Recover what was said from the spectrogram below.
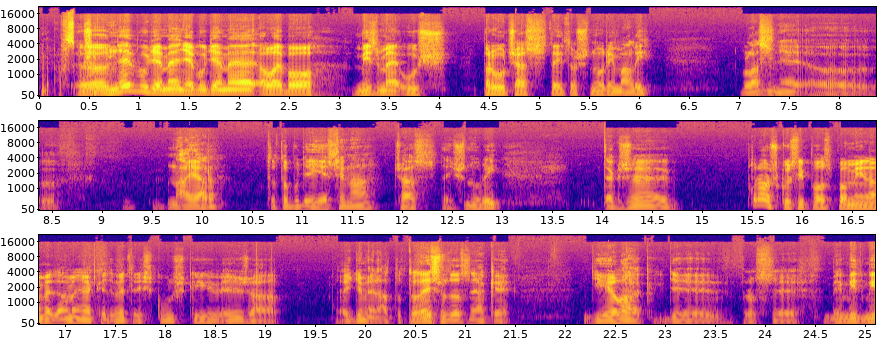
v skúšobni? Nebudeme, nebudeme, lebo my sme už prvú časť tejto šnúry mali. Vlastne mm. e, na jar. Toto bude jesená časť tej šnúry. Takže trošku si pospomíname, dáme nejaké dve, tri skúšky, vieš, a, a ideme na to. To nie sú zase nejaké diela, kde proste... My, my, my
